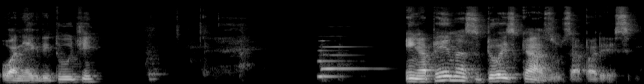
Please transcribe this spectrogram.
ou a negritude? Em apenas dois casos aparece:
